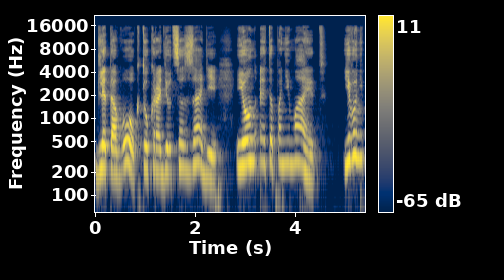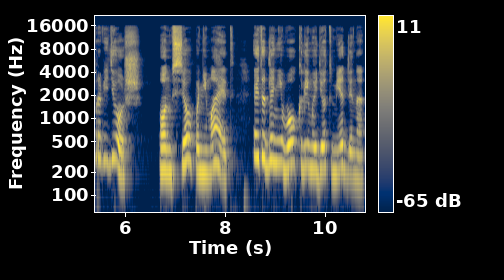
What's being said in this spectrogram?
для того, кто крадется сзади. И он это понимает. Его не проведешь. Он все понимает. Это для него Клим идет медленно,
